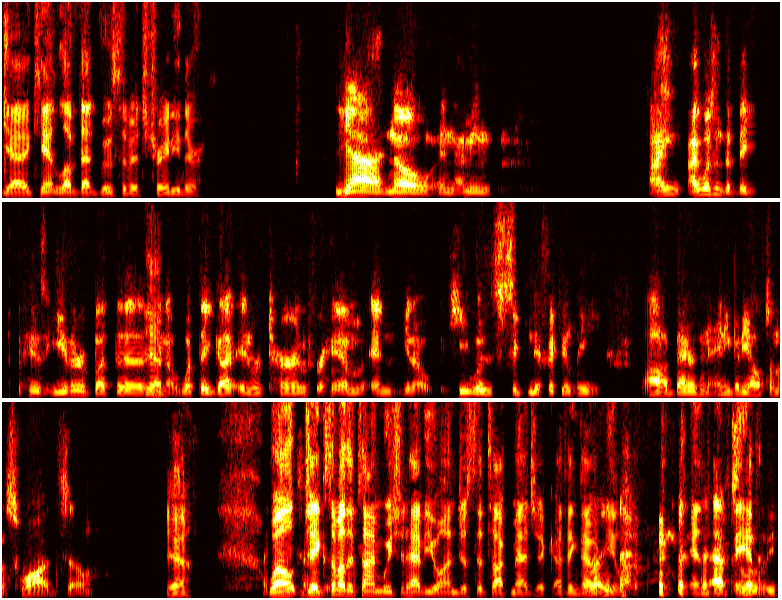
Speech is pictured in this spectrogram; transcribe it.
yeah, I can't love that Vucevic trade either. Yeah, no, and I mean, I I wasn't the big his either, but the yeah. you know what they got in return for him, and you know he was significantly uh, better than anybody else on the squad. So yeah. Well, Jake, some other time we should have you on just to talk magic. I think that would be a lot of fun. And Absolutely.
